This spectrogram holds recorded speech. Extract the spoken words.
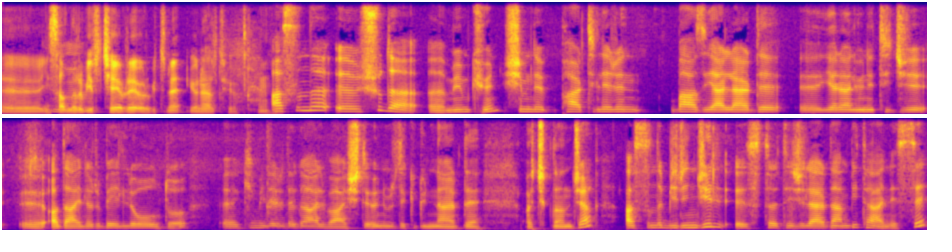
e, insanları bir çevre örgütüne yöneltiyor. Aslında e, şu da e, mümkün. Şimdi partilerin bazı yerlerde e, yerel yönetici e, adayları belli oldu. E, kimileri de galiba işte önümüzdeki günlerde açıklanacak. Aslında birincil e, stratejilerden bir tanesi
